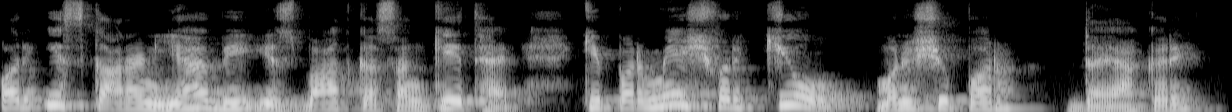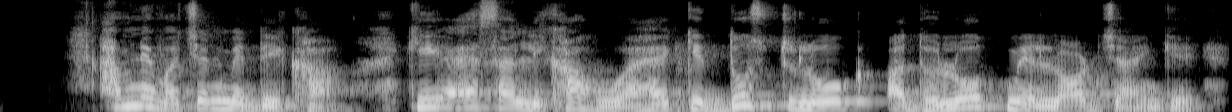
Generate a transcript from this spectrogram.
और इस कारण यह भी इस बात का संकेत है कि परमेश्वर क्यों मनुष्य पर दया करे? हमने वचन में देखा कि ऐसा लिखा हुआ है कि दुष्ट लोग अधोलोक में लौट जाएँगे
